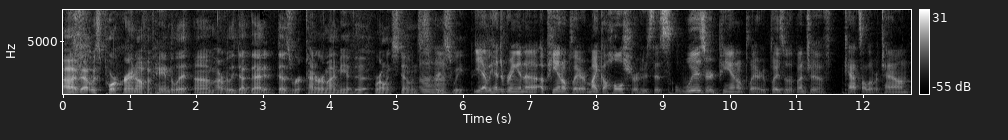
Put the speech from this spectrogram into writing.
Uh, that was Pork Rind off of Handle It. Um, I really dug that. It does re- kind of remind me of the Rolling Stones. It's Mm-hmm. pretty sweet. Yeah, we had to bring in a, a piano player, Micah Hulscher, who's this wizard piano player who plays with a bunch of cats all over town.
